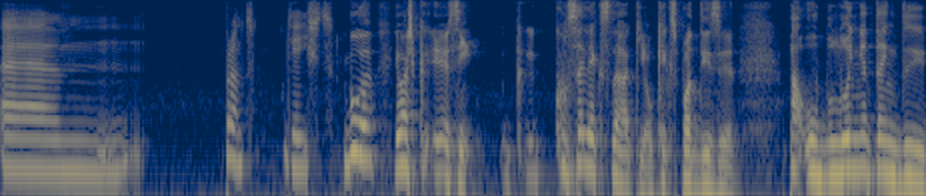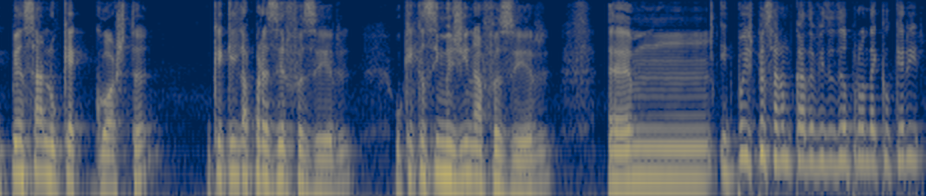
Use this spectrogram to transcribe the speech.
Ahm, pronto, e é isto. Boa, eu acho que, é assim, que conselho é que se dá aqui? Ou o que é que se pode dizer? Pá, o Bolonha tem de pensar no que é que gosta, o que é que lhe dá prazer fazer, o que é que ele se imagina a fazer hum, e depois pensar um bocado a vida dele para onde é que ele quer ir.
